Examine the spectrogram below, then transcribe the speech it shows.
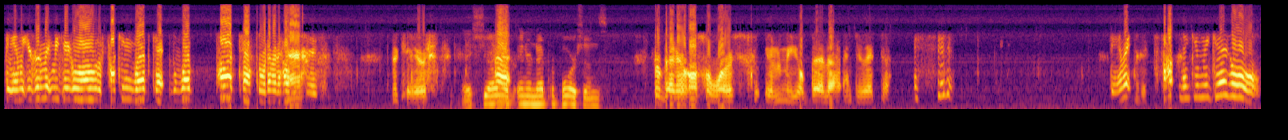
damn it! You're gonna make me giggle all over the fucking webca- the web podcast or whatever the hell this is. Who cares? A show Ah. of internet proportions. For better or for worse, il mio bella Angeletta. Damn it! Stop making me giggle.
